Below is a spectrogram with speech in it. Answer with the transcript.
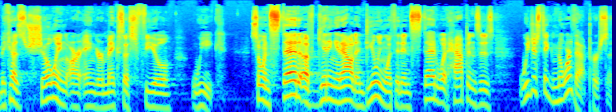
because showing our anger makes us feel weak. So instead of getting it out and dealing with it, instead, what happens is we just ignore that person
